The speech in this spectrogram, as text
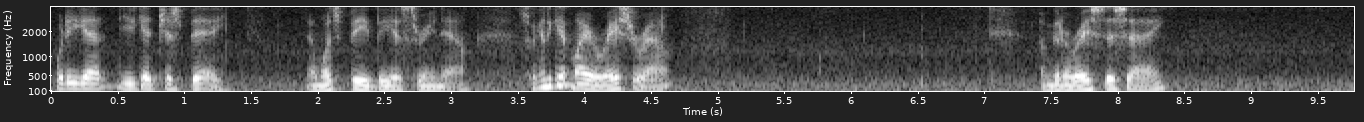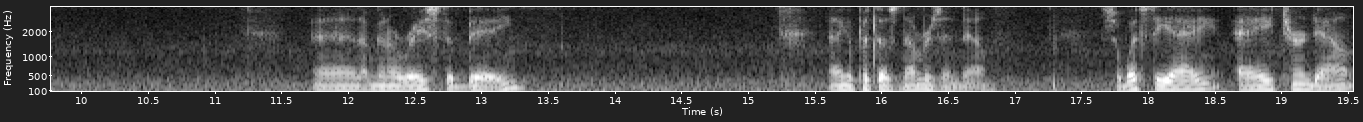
What do you get? You get just b. And what's b? b is 3 now. So I'm going to get my eraser out. I'm going to erase this a. And I'm going to erase the b. And I'm going to put those numbers in now. So what's the A? A turned out,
